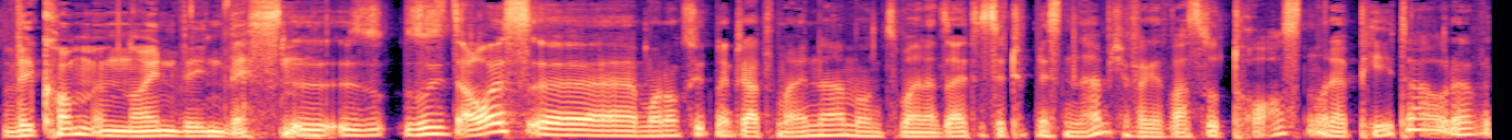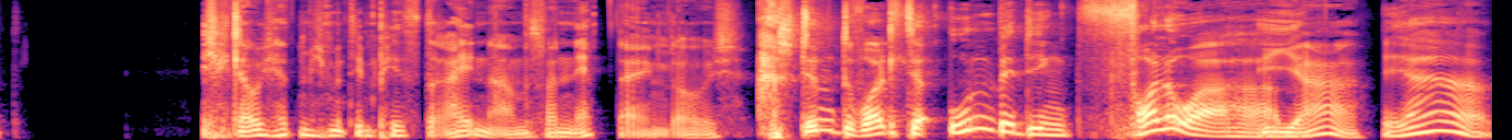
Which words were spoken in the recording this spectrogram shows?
willkommen im neuen Wilden Westen. So, so sieht's aus. Äh, Monoxid McJudge mein Name und zu meiner Seite ist der Typ, dessen Namen ich vergessen. War es so Thorsten oder Peter oder was? Ich glaube, ich hatte mich mit dem PS3-Namen, es war Napdine, glaube ich. Ach stimmt, du wolltest ja unbedingt Follower haben. Ja, Ja.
